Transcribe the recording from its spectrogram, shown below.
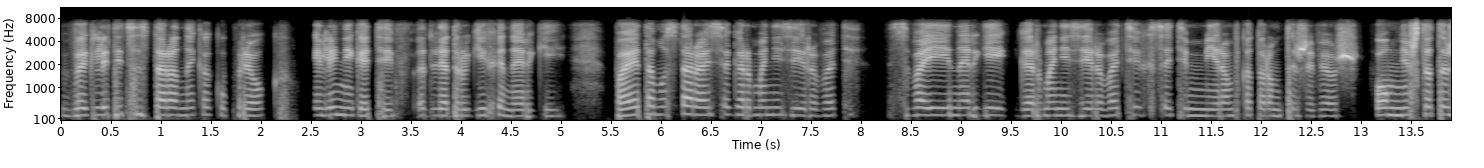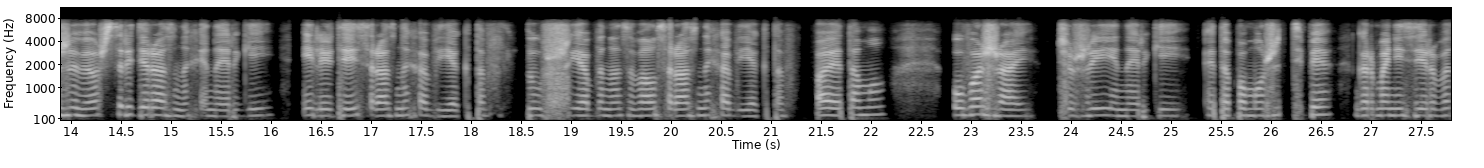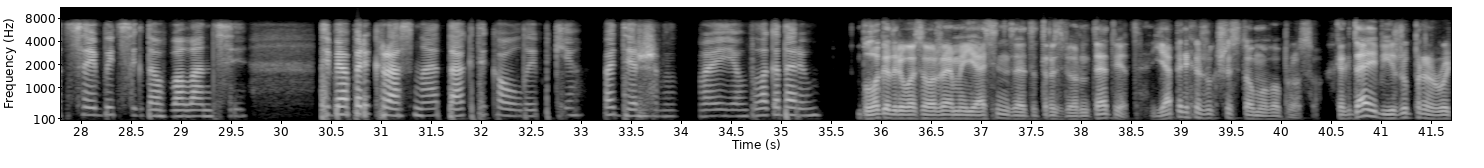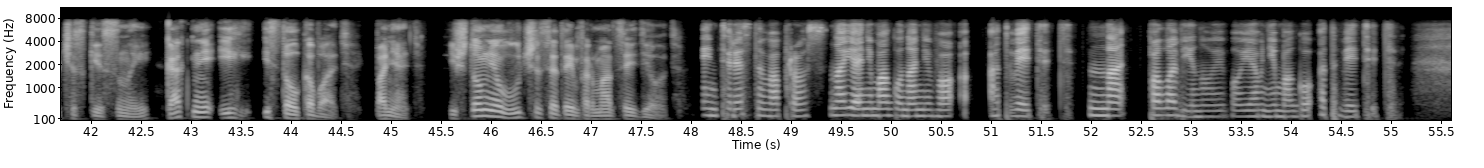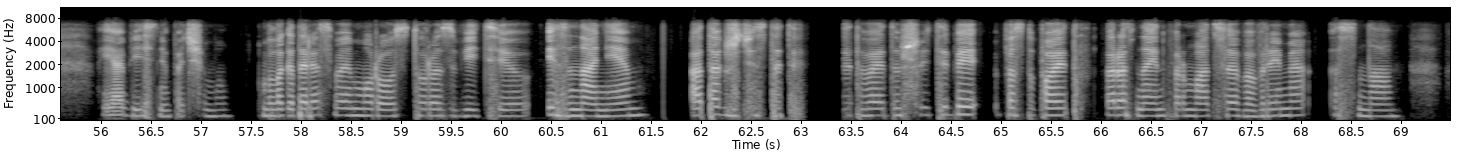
выглядеть со стороны как упрек или негатив для других энергий. Поэтому старайся гармонизировать свои энергии, гармонизировать их с этим миром, в котором ты живешь. Помни, что ты живешь среди разных энергий и людей с разных объектов. Душ я бы называл с разных объектов. Поэтому уважай чужие энергии. Это поможет тебе гармонизироваться и быть всегда в балансе. У тебя прекрасная тактика улыбки. Поддерживай ее. Благодарю. Благодарю вас, уважаемый Ясин, за этот развернутый ответ. Я перехожу к шестому вопросу. Когда я вижу пророческие сны, как мне их истолковать, понять? И что мне лучше с этой информацией делать? Интересный вопрос, но я не могу на него ответить. На половину его я не могу ответить. Я объясню почему. Благодаря своему росту, развитию и знаниям, а также чистоте твоей души тебе поступает разная информация во время сна.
